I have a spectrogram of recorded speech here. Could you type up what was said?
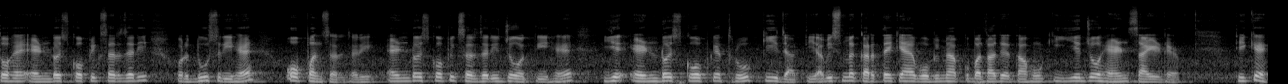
तो है एंडोस्कोपिक सर्जरी और दूसरी है ओपन सर्जरी, एंडोस्कोपिक सर्जरी जो होती है, ये एंडोस्कोप के थ्रू की जाती है। अब इसमें करते क्या है वो भी मैं आपको बता देता हूँ कि ये जो हैंड साइड है, ठीक है?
